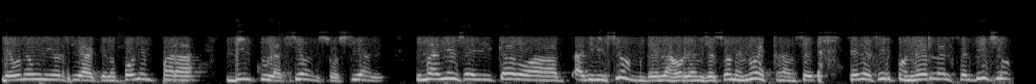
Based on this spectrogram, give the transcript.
de una universidad que lo ponen para vinculación social y más bien se ha dedicado a, a división de las organizaciones nuestras, sea, es decir, ponerla al servicio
